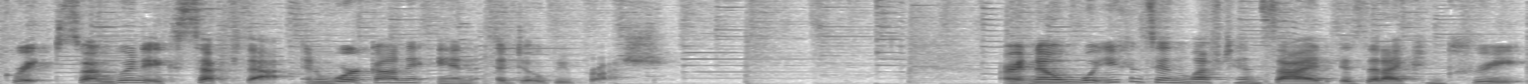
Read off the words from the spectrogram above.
Great, so I'm going to accept that and work on it in Adobe Brush. All right, now what you can see on the left-hand side is that I can create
